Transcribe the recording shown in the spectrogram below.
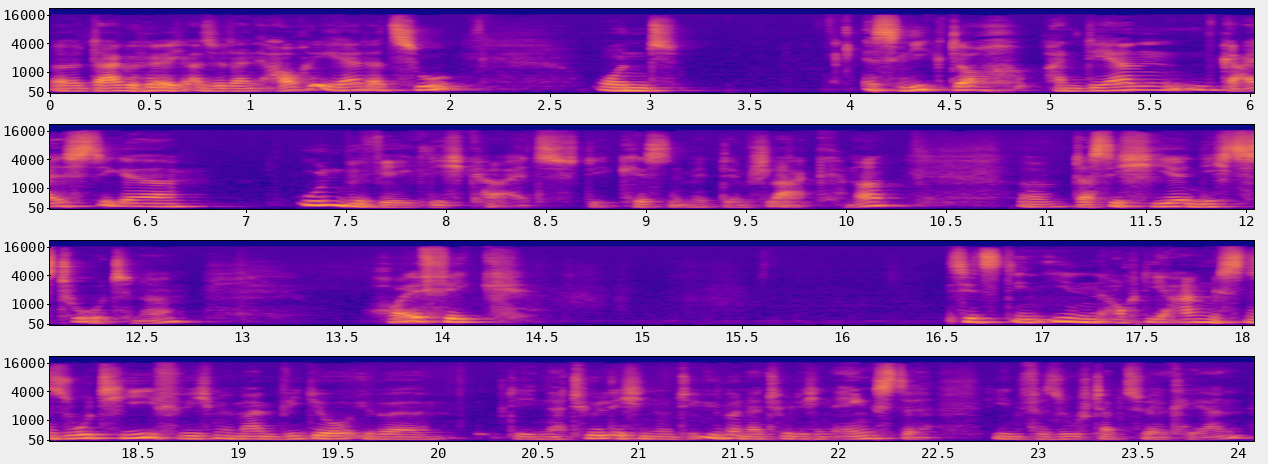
Äh, da gehöre ich also dann auch eher dazu. Und es liegt doch an deren geistiger Unbeweglichkeit, die Kissen mit dem Schlag, ne? Äh, dass sich hier nichts tut. Ne? Häufig sitzt in ihnen auch die Angst so tief, wie ich mir in meinem Video über die natürlichen und die übernatürlichen Ängste Ihnen versucht habe zu erklären,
